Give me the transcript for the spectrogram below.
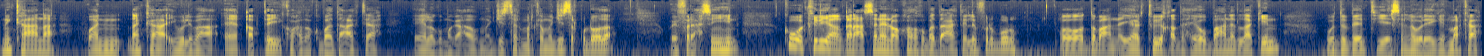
ninkaana waa nin dhanka iyo weliba qabtay kooxda kubadda cagta ee lagu magacaabo manchester. Marka manchester qudhooda way faraxsan yihiin. Kuwa keliya aan waa kooxda kubadda cagta liverpool oo dabcan ciyaartooy qadaxay u baahneed laakiin ugu dambeyntii aysan la wareegeen marka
